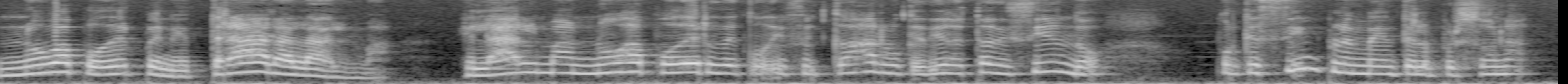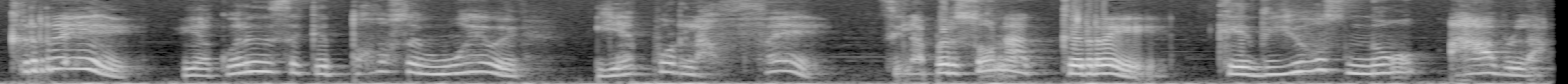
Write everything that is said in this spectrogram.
no va a poder penetrar al alma. El alma no va a poder decodificar lo que Dios está diciendo porque simplemente la persona cree. Y acuérdense que todo se mueve y es por la fe. Si la persona cree que Dios no habla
